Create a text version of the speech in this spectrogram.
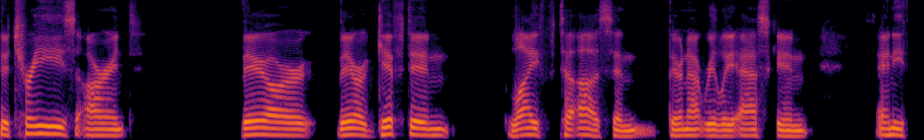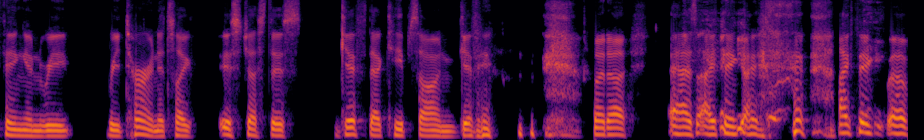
the trees aren't. They are they are gifting life to us, and they're not really asking anything in re- return. It's like it's just this gift that keeps on giving. but uh, as I think I, I think uh,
